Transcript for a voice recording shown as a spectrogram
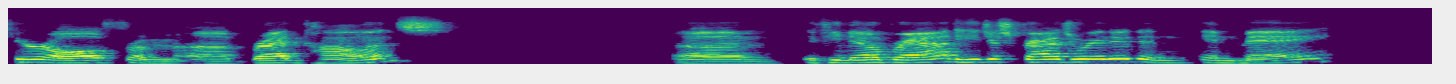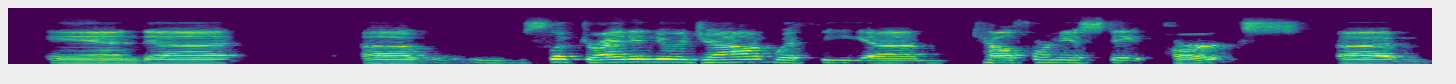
here all from uh, brad collins. Um, if you know brad he just graduated in in may. And uh, uh slipped right into a job with the um, california state parks um,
